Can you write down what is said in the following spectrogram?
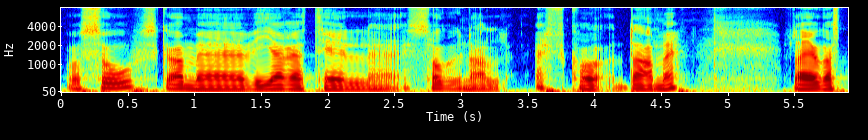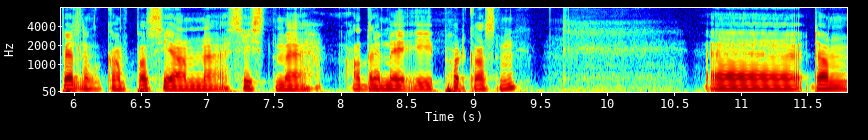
Og så skal vi videre til Sognal Sogndal FK Dame. De har spilt noen kamper siden eh, sist vi hadde dem med i podkasten. Eh, den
